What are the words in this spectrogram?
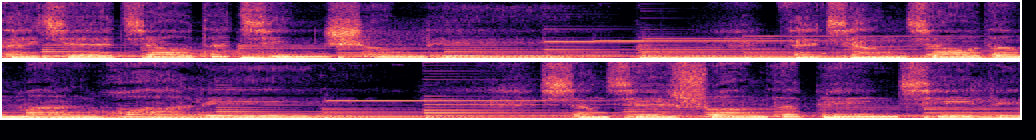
在街角的琴声里，在墙角的漫画里，像结霜的冰淇淋，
